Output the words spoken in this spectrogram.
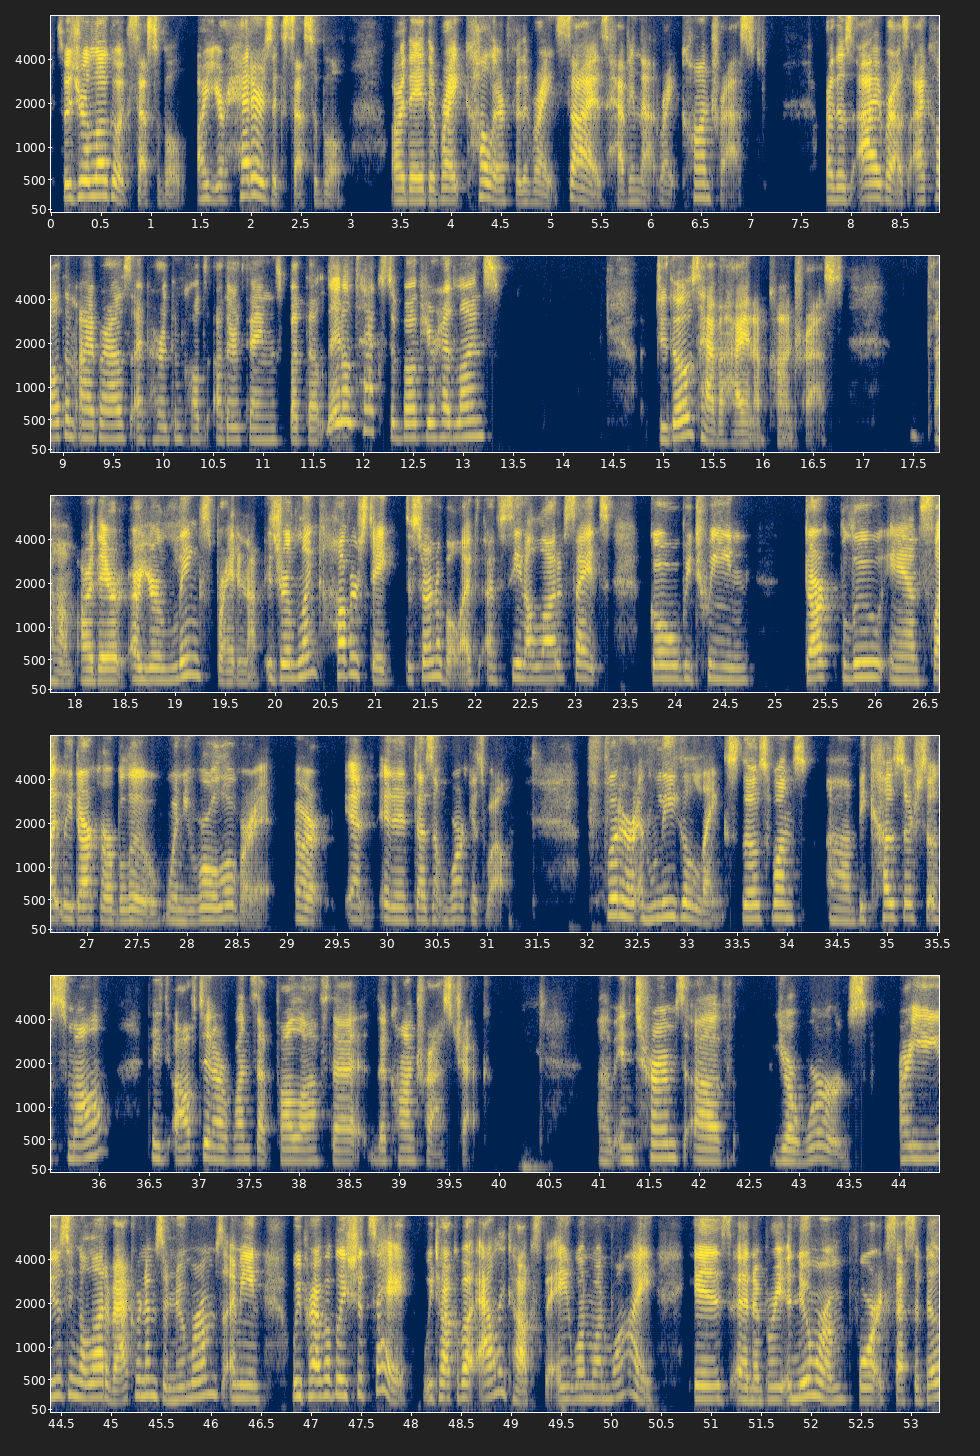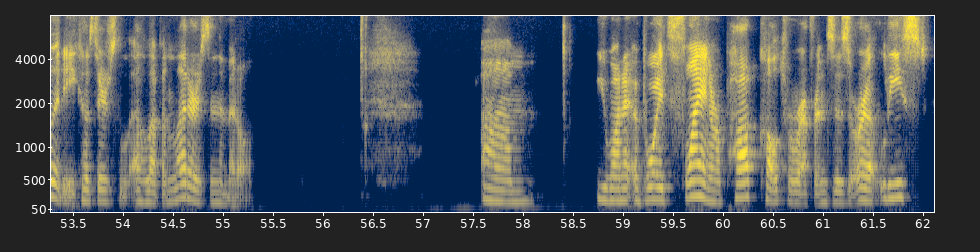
So is your logo accessible? Are your headers accessible? Are they the right color for the right size, having that right contrast? Are those eyebrows? I call them eyebrows. I've heard them called other things, but the little text above your headlines, do those have a high enough contrast? Um, are there are your links bright enough? Is your link hover state discernible? I've, I've seen a lot of sites go between dark blue and slightly darker blue when you roll over it or and, and it doesn't work as well. Footer and legal links those ones um, because they're so small they often are ones that fall off the the contrast check. Um, in terms of your words are you using a lot of acronyms or numerums? I mean, we probably should say, we talk about ally talks. the A11Y is an a numerum for accessibility because there's 11 letters in the middle. um, you want to avoid slang or pop culture references, or at least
